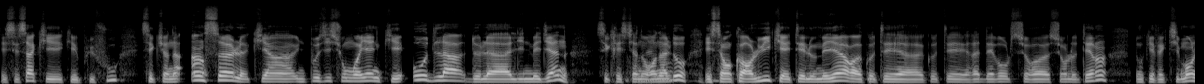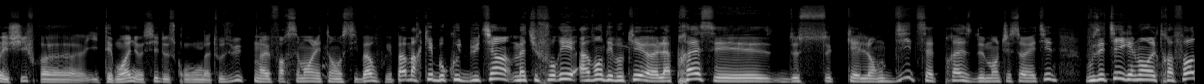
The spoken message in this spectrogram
et c'est ça qui est, qui est plus fou, c'est qu'il y en a un seul qui a une position moyenne qui est au-delà de la ligne médiane, c'est Cristiano Ronaldo. Et c'est encore lui qui a été le meilleur euh, côté, euh, côté Red Devils sur, euh, sur le terrain. Donc effectivement, les chiffres, ils témoignent aussi de ce qu'on a tous vu. forcément, en étant aussi bas, vous ne pouvez pas marquer beaucoup de buts. Tiens, Mathieu Fauré, avant d'évoquer la presse et de ce qu'elle en dit de cette presse de Manchester United, vous étiez également à Old Trafford.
